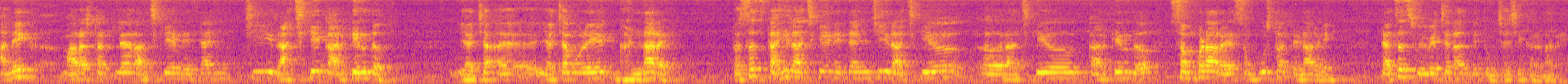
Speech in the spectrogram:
अनेक महाराष्ट्रातल्या राजकीय नेत्यांची राजकीय कारकीर्द याच्या याच्यामुळे घडणार आहे. तसंच काही राजकीय नेत्यांची राजकीय राजकीय कारकीर्द संपणार आहे संपुष्टात येणार आहे त्याचंच विवेचन आज मी तुमच्याशी करणार आहे.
